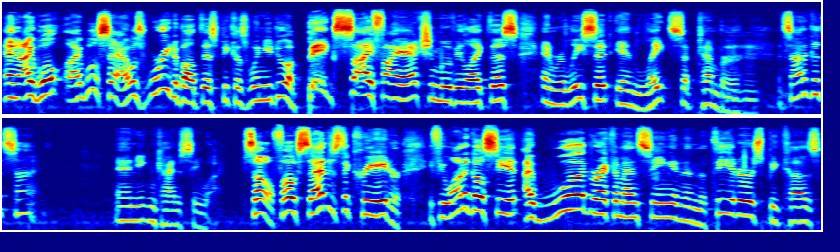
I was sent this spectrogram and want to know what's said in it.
and I will, I will say, I was worried about this because when you do a big sci-fi action movie like this and release it in late September, it's not a good sign, and you can kind of see why. So, folks, that is the creator. If you want to go see it, I would recommend seeing it in the theaters because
